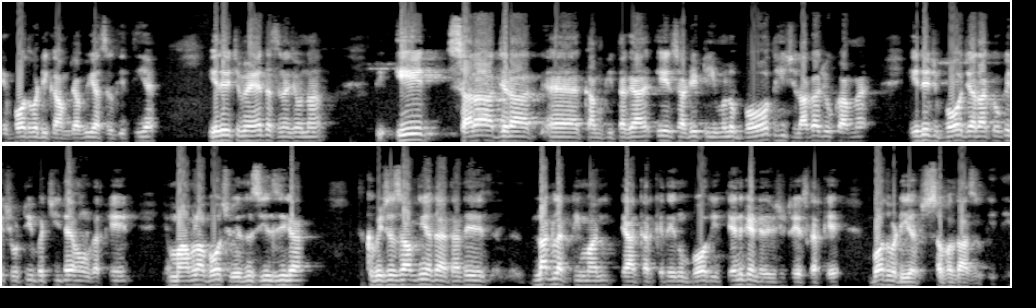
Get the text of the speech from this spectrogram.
ਇਹ ਬਹੁਤ ਵੱਡੀ ਕਾਮਯਾਬੀ ਹਾਸਲ ਕੀਤੀ ਹੈ। ਇਹਦੇ ਵਿੱਚ ਮੈਂ ਇਹ ਦੱਸਣਾ ਚਾਹੁੰਦਾ ਵੀ ਇਹ ਸਾਰਾ ਜਿਹੜਾ ਕੰਮ ਕੀਤਾ ਗਿਆ ਇਹ ਸਾਡੀ ਟੀਮ ਵੱਲੋਂ ਬਹੁਤ ਹੀ ਸ਼ਲਾਘਾਯੋਗ ਕੰਮ ਹੈ। ਇਹਦੇ ਵਿੱਚ ਬਹੁਤ ਜ਼ਿਆਦਾ ਕਿਉਂਕਿ ਛੋਟੀ ਬੱਚੀ ਦਾ ਹੋਣ ਕਰਕੇ ਇਹ ਮਾਮਲਾ ਬਹੁਤ ਸੰਵੇਦਨਸ਼ੀਲ ਸੀਗਾ। ਤੇ ਕਮਿਸ਼ਨਰ ਸਾਹਿਬ ਦੀਆਂ ਹਦਾਇਤਾਂ ਤੇ ਅਲੱਗ-ਅਲੱਗ ਟੀਮਾਂ ਤਿਆਰ ਕਰਕੇ ਤੇ ਇਹਨੂੰ ਬਹੁਤ ਹੀ 3 ਘੰਟੇ ਦੇ ਵਿੱਚ ਟ੍ਰੇਸ ਕਰਕੇ ਬਹੁਤ ਵੱਡੀ ਸਫਲਤਾ ਹਾਸਲ ਕੀਤੀ ਹੈ।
